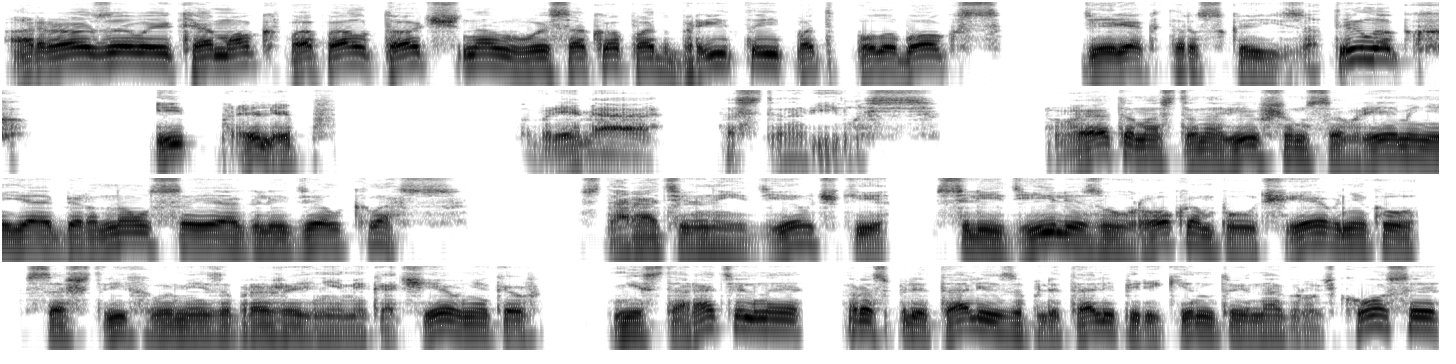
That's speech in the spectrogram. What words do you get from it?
Розовый комок попал точно в высоко подбритый под полубокс директорский затылок и прилип. Время остановилось. В этом остановившемся времени я обернулся и оглядел класс. Старательные девочки следили за уроком по учебнику со штриховыми изображениями кочевников, нестарательные расплетали и заплетали перекинутые на грудь косы,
